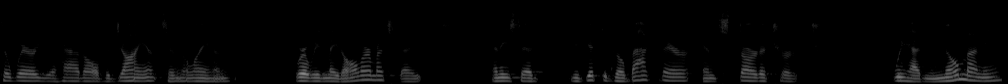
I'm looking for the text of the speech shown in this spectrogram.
to where you had all the giants in the land, where we'd made all our mistakes. And He said, you get to go back there and start a church. We had no money.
